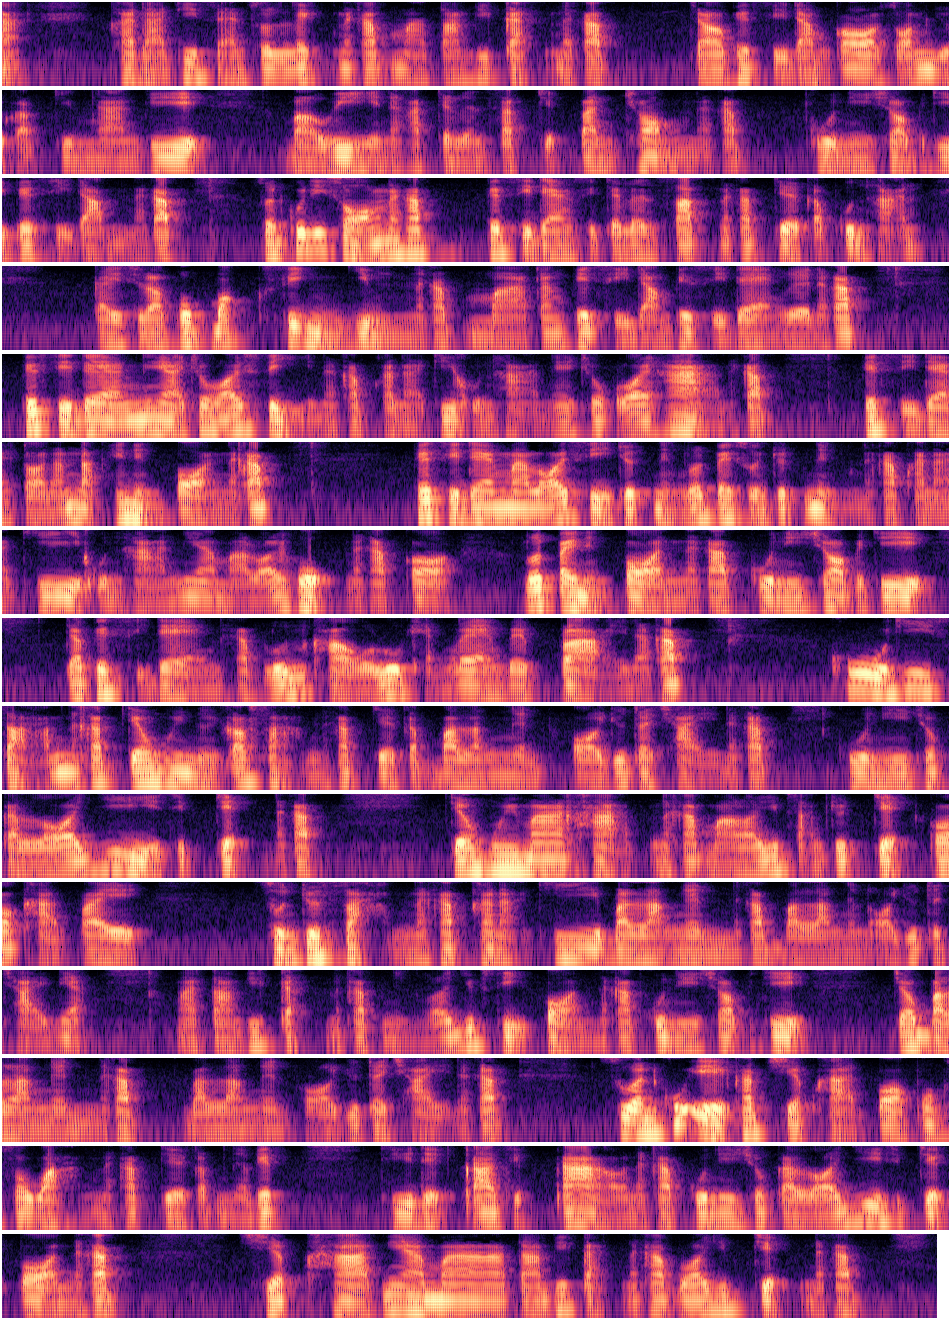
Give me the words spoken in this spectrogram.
0.5 ขณะที่แสนสนเล็กนะครับมาตามพิกัดนะครับเจ้าเพชรสีดำก็ซ้อมอยู่กับทีมงานพี่บ่าวีนะครับเจริญทรัพย์เจ็ดปั้นช่องนะครับคู่นี้ชอบไปที่เพชรสีดำนะครับส่วนคู่ที่2นะครับเพชรสีแดงสิทธิ์เจริญทรัพย์นะครับเจอกับคุณหาร ไกรศิรภพบ็อกซิ่งยิมนะครับมาทั้งเพชรสีดำเพชรสีแดงเลยนะครับเพชรสีแดงเนี่ยโชคร้อยสี่นะครับขณะที่ขุนหารเนี่ยโชคร้อยห้านะครับเพชรสีแดงต่อน้ำหนักให้หนึ่งปอนด์นะครับเพชรสีแดงมาร้อยสี่จุดหนึ่งลดไปศูนย์จุดหนึ่งนะครับขณะที่ขุนหารเนี่ยมาร้อยหกนะครับก็ลดไปหนึ่งปอนด์นะครับคู่นี้ชอบไปที่เจ้าเพชรสีแดงนะครับลุ้นเข่าลูกแข็งแรงไปปลายนะครับ คู่ที่3นะครับเจียวหุยหนุ่ย93นะครับเจอกับบาลังเงินอยุทธชัยนะครับคู่นี้ชกกัน 127นะครับเจียวฮุยมาขาดนะครับมา 123.7 ก็ขาดไป 0.3นะครับขณะที่บัลลังเงินนะครับบัลลังเงินอยุทธชัยเนี่ยมาตามพิกัดนะครับ124 ปอนด์นะครับคู่นี้ชอบที่เจ้าบัลลังเงินนะครับบัลลังเงินอยุทธชัยนะครับ ส่วนคู่เอกครับเฉียบขาดปอพงสว่างนะครับเจอกับเหนือเพชรทีเด็ด 99 นะครับคู่นี้ชกกัน 127 ปอนด์นะครับเฉียบขาดเนี่ยมาตามพิกัดนะครับ 127 นะครับ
